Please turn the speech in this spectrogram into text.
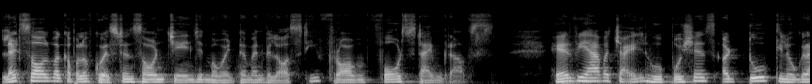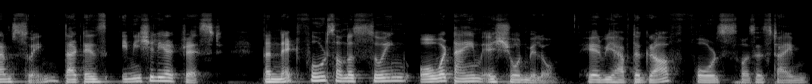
Let's solve a couple of questions on change in momentum and velocity from force time graphs. Here we have a child who pushes a 2 kilogram swing that is initially at rest. The net force on the swing over time is shown below. Here we have the graph force versus time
